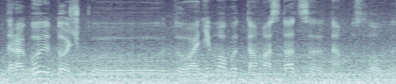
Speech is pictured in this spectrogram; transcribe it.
дорогую точку, что они могут там остаться, там, условно.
